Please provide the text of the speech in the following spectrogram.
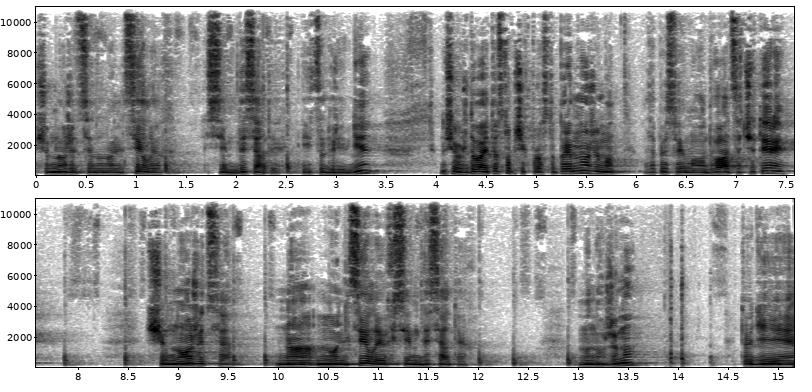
що множиться на 0,7. І це дорівнює. Ну що ж, давайте стопчик просто перемножимо. Записуємо 24, що множиться на 0,7. Множимо. Тоді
